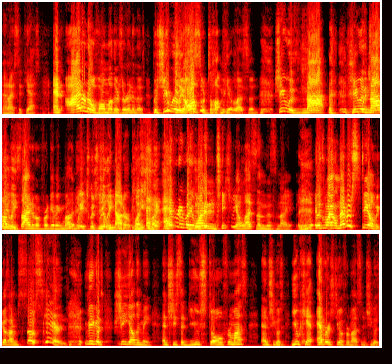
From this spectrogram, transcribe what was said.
And I said, "Yes." And I don't know if all mothers are into this, but she really also taught me a lesson. She was not, she was Which not on really- the side of a forgiving mother. Which was really not her place. Like, Everybody wanted to teach me a lesson this night. It's why I'll never steal because I'm so scared. Because she yelled at me and she said, "You stole from us." And she goes, "You can't ever steal from us." And she goes,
